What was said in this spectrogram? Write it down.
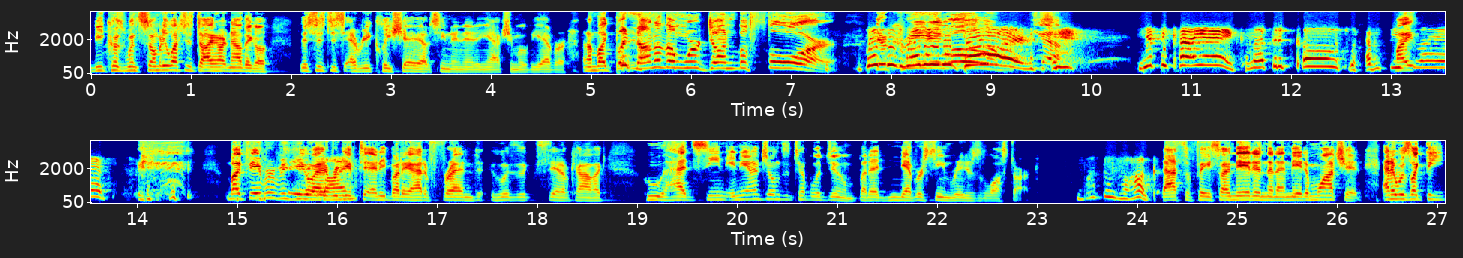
because when somebody watches Die Hard now, they go, "This is just every cliche I've seen in any action movie ever," and I'm like, "But none of them were done before." This They're is creating all of born. them. Yippee Come out to the coast. We'll have a few My- laughs. My favorite review I ever gave to anybody, I had a friend who was a stand-up comic who had seen Indiana Jones and Temple of Doom, but had never seen Raiders of the Lost Ark. What the fuck? That's the face I made, and then I made him watch it. And it was like the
